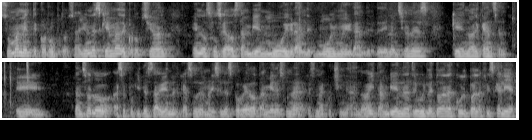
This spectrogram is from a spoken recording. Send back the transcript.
sumamente corruptos. Hay un esquema de corrupción en los juzgados también muy grande, muy, muy grande, de dimensiones que no alcanzan. Eh, tan solo hace poquito estaba viendo el caso de Maricela Escobedo, también es una, es una cochinada, ¿no? Y también atribuirle toda la culpa a la fiscalía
